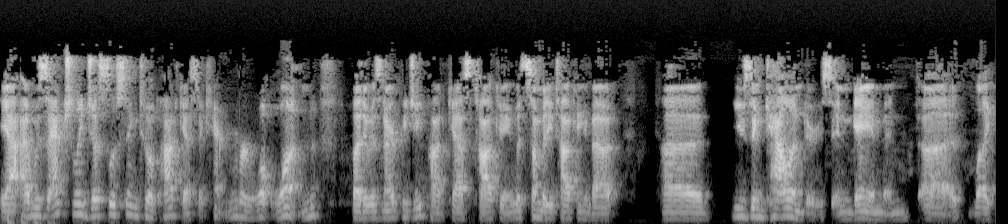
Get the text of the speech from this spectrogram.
Yeah, I was actually just listening to a podcast. I can't remember what one, but it was an RPG podcast talking with somebody talking about uh, using calendars in game and uh, like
